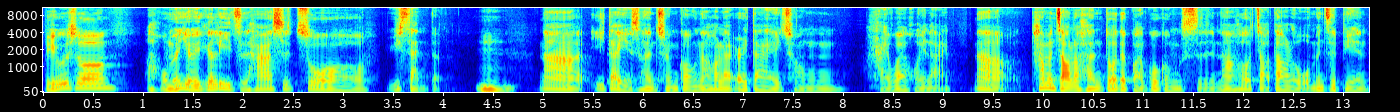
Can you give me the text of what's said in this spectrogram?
比如说啊，我们有一个例子，他是做雨伞的，嗯，那一代也是很成功，那后来二代从海外回来，那他们找了很多的管顾公司，然后找到了我们这边，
